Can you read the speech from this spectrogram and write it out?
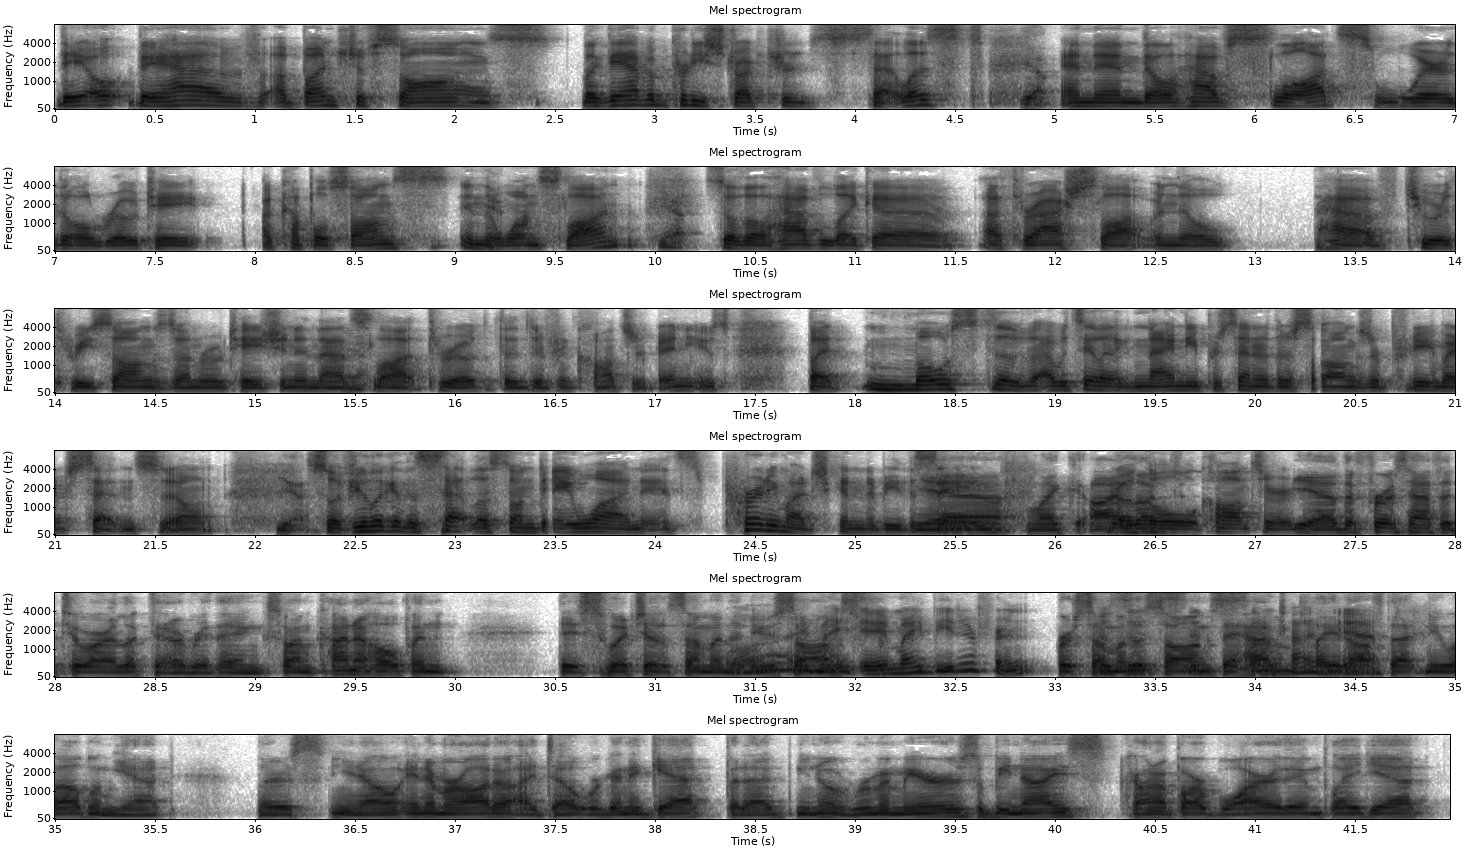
they they have a bunch of songs. Like they have a pretty structured set list, Yeah. and then they'll have slots where they'll rotate a couple songs in the Yeah. one slot. Yeah. So they'll have like a a thrash slot when they'll have two or three songs on rotation in that Yeah. slot throughout the different concert venues. But most of I would say like 90% of their songs are pretty much set in stone. Yeah. So if you look at the set list on day one, it's pretty much going to be the yeah, same like I throughout the looked. whole concert. Yeah, the first half of the tour, I looked at everything. So I'm kind of hoping they switch out some of the Well, new it songs might, it might be different for some of the songs they haven't played yeah. off that new album yet. There's, you know, Inamorata, I doubt we're going to get, but I, you know, Room of Mirrors would be nice. Crown of Barbed Wire, they haven't played yet.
